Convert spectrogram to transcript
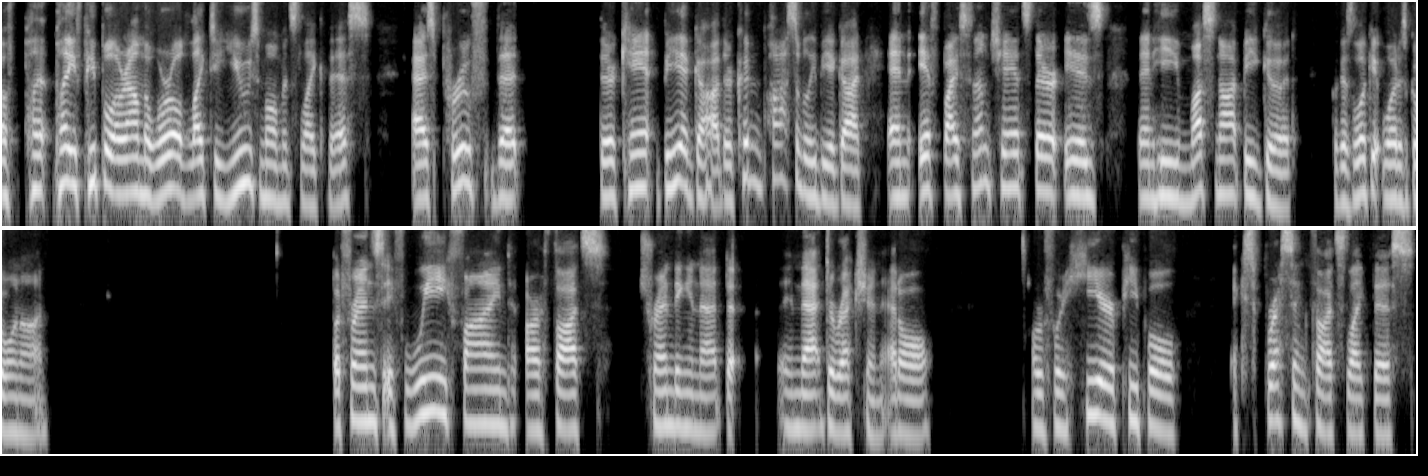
of plenty of people around the world like to use moments like this as proof that there can't be a God. There couldn't possibly be a God. And if by some chance there is, then he must not be good because look at what is going on. But friends, if we find our thoughts trending in that in that direction at all, or if we hear people expressing thoughts like this,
